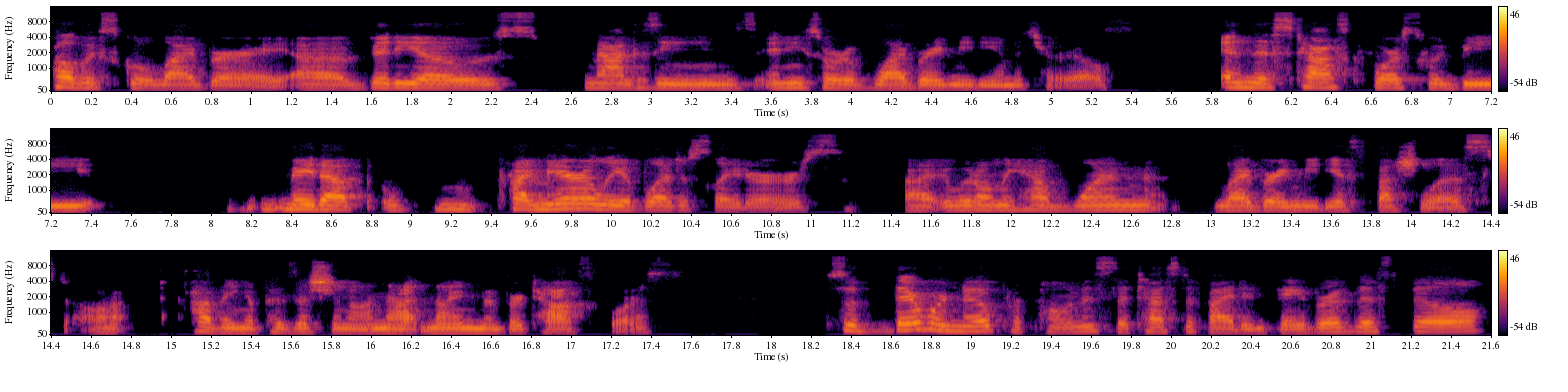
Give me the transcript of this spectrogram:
public school library uh, videos, magazines, any sort of library media materials. And this task force would be made up primarily of legislators. Uh, it would only have one library media specialist uh, having a position on that nine member task force. So there were no proponents that testified in favor of this bill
